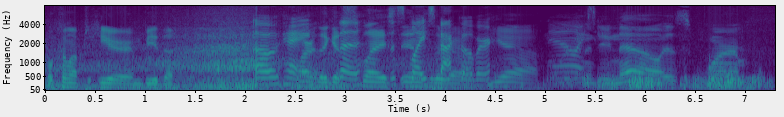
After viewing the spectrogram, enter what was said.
will come up to here and be the okay. part that gets the, spliced the splice back ground. over. Yeah. Now what we're gonna do now is worm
